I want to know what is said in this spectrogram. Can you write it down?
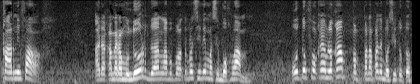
Carnival. Ada kamera mundur dan lampu portable sini masih bohlam. Untuk fog yang belakang, penapatnya di bawah situ tuh.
